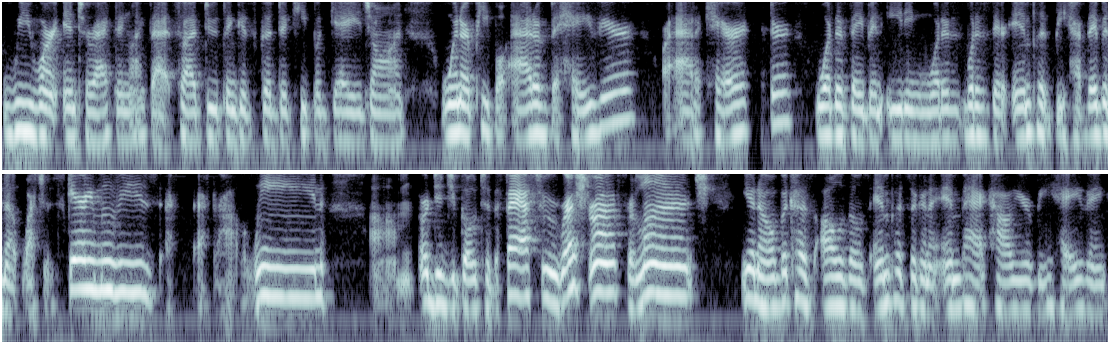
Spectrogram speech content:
we weren't interacting like that. So I do think it's good to keep a gauge on when are people out of behavior or out of character? What have they been eating? What have, what is their input be? Have they been up watching scary movies after Halloween? Um, or did you go to the fast food restaurant for lunch? you know, because all of those inputs are going to impact how you're behaving.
